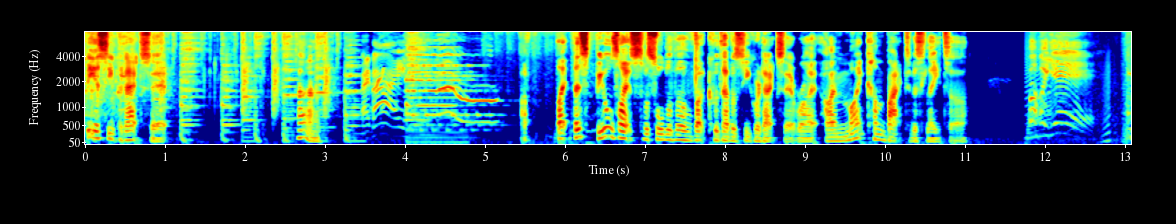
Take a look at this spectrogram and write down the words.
be a secret exit? Huh. I've, like, this feels like the sort of level that could have a secret exit, right? I might come back to this later. Oh, yeah.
